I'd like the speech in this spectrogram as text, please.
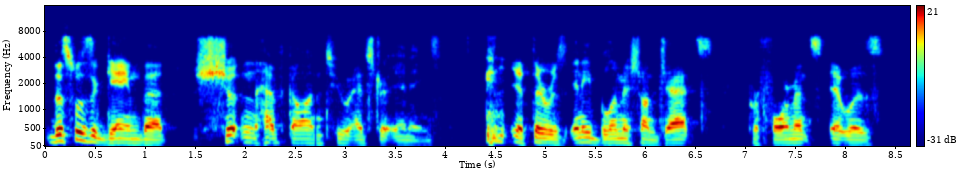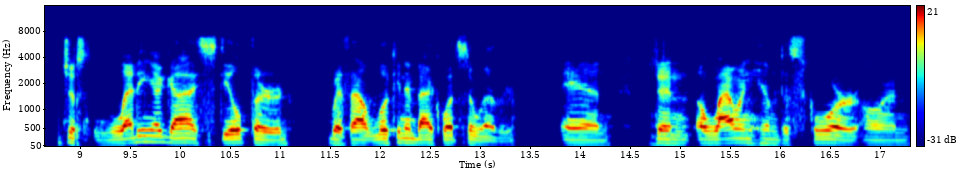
This was a game that shouldn't have gone to extra innings. if there was any blemish on Jat's performance, it was just letting a guy steal third without looking him back whatsoever, and then allowing him to score on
